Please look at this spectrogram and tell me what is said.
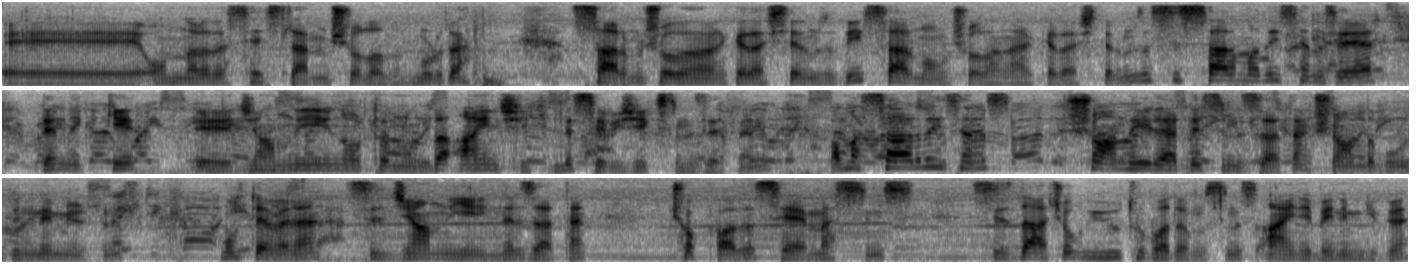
Ee, onlara da seslenmiş olalım burada. Sarmış olan arkadaşlarımızı değil sarmamış olan arkadaşlarımızı. Siz sarmadıysanız eğer demek ki e, canlı yayın ortamında aynı şekilde seveceksiniz efendim. Ama sardıysanız şu anda ileridesiniz zaten. Şu anda bunu dinlemiyorsunuz. Muhtemelen siz canlı yayınları zaten çok fazla sevmezsiniz. Siz daha çok YouTube adamısınız aynı benim gibi.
